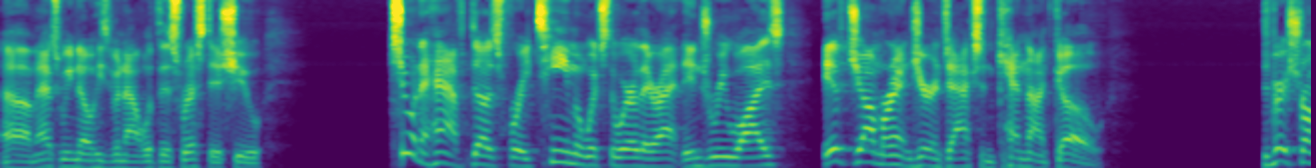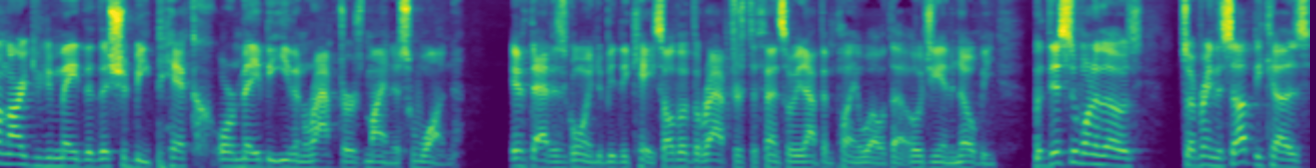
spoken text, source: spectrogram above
Um, as we know, he's been out with this wrist issue. Two and a half does for a team in which the where they're at injury wise. If Ja Morant and Jaren Jackson cannot go, a very strong argument made that this should be pick or maybe even Raptors minus one if that is going to be the case. Although the Raptors defensively not been playing well without OG Anunoby. But this is one of those. So I bring this up because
